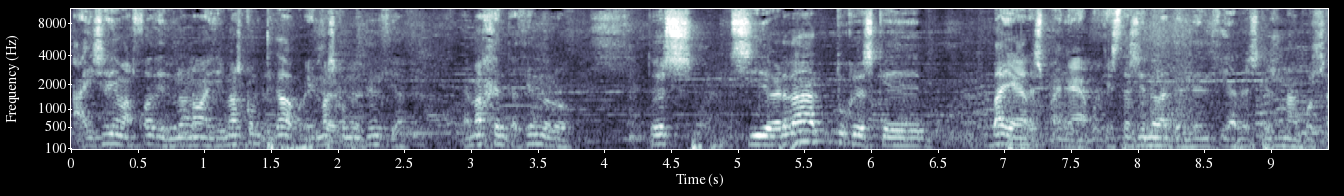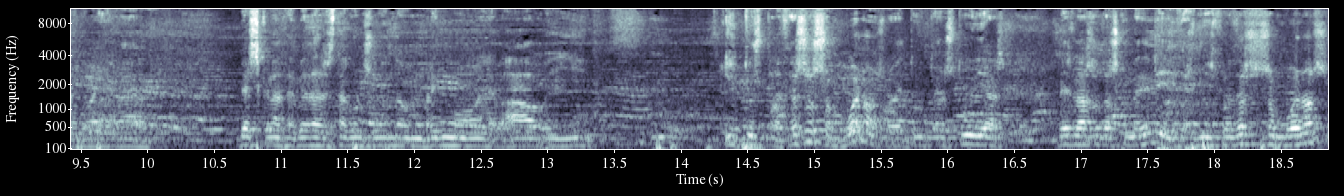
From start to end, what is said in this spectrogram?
ahí sería más fácil. No, no, ahí es más complicado porque hay más competencia, hay más gente haciéndolo. Entonces, si de verdad tú crees que va a llegar a España, porque está siendo la tendencia, ves que es una cosa que va a llegar, ves que la cerveza se está consumiendo a un ritmo elevado y, y tus procesos son buenos, porque tú te estudias, ves las otras competencias y dices, mis procesos son buenos,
